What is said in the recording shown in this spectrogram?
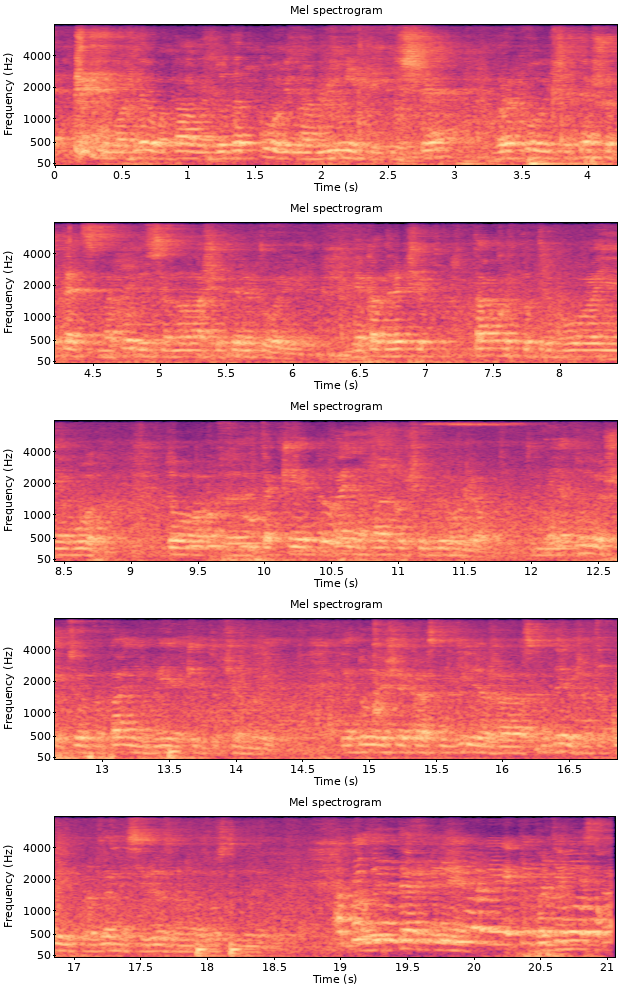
е, можливо дали додаткові нам ліміти і ще, враховуючи те, що ТЕЦ знаходиться на нашій території, яка, до речі, також потребує воду. То таке питання також і врегульовано. Тому я думаю, що в цьому питанні ми яким-то чином вийдемо. Я думаю, що якраз неділя вже раз ходи, вже такої проблеми зросту не буде. А де Але діли 10 мільйонів, будівництва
